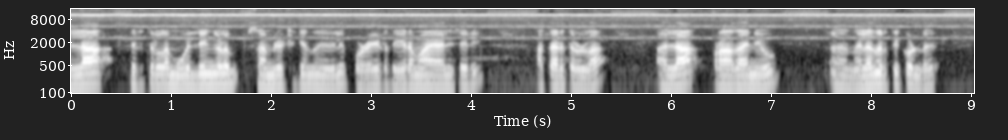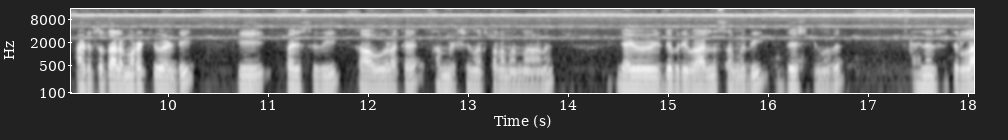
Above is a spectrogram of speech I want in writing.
എല്ലാ തരത്തിലുള്ള മൂല്യങ്ങളും സംരക്ഷിക്കുന്നതിൽ പുഴയുടെ തീരമായാലും ശരി അത്തരത്തിലുള്ള എല്ലാ പ്രാധാന്യവും നിലനിർത്തിക്കൊണ്ട് അടുത്ത തലമുറയ്ക്ക് വേണ്ടി ഈ പരിസ്ഥിതി കാവുകളൊക്കെ സംരക്ഷിച്ച് നിർത്തണമെന്നാണ് ജൈവവൈവിധ്യ പരിപാലന സമിതി ഉദ്ദേശിക്കുന്നത്. അതിനനുസരിച്ചുള്ള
